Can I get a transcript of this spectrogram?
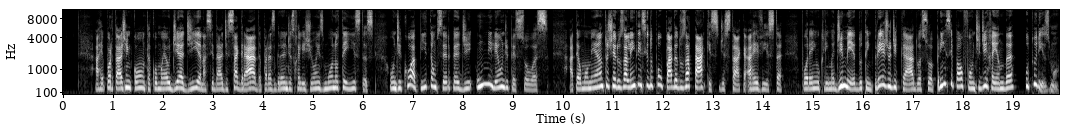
A reportagem conta como é o dia a dia na cidade sagrada para as grandes religiões monoteístas, onde coabitam cerca de um milhão de pessoas. Até o momento, Jerusalém tem sido poupada dos ataques, destaca a revista. Porém, o clima de medo tem prejudicado a sua principal fonte de renda, o turismo.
